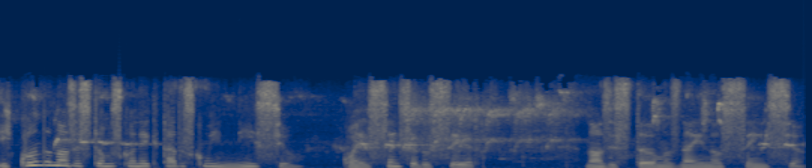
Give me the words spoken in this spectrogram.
E quando nós estamos conectados com o início, com a essência do ser, nós estamos na inocência.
